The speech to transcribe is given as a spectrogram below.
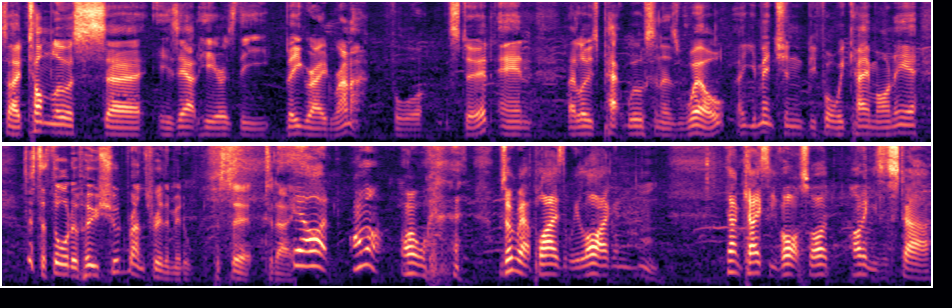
So Tom Lewis uh, is out here as the B grade runner for Sturt, and they lose Pat Wilson as well. Uh, you mentioned before we came on air just a thought of who should run through the middle for Sturt today. Yeah, I, I'm not. Well, we talk about players that we like, and Hmm. young Casey Voss, I, I think he's a star,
